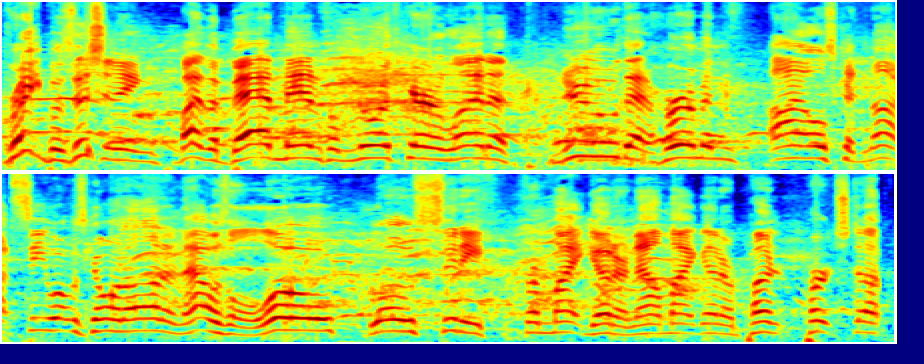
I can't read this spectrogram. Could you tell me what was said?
Great positioning by the bad man from North Carolina. Knew that Herman Isles could not see what was going on, and that was a low, low city from Mike Gunner. Now Mike Gunner perched up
